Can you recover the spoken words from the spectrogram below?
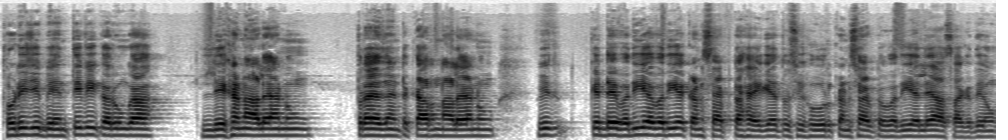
ਥੋੜੀ ਜੀ ਬੇਨਤੀ ਵੀ ਕਰੂੰਗਾ ਲਿਖਣ ਵਾਲਿਆਂ ਨੂੰ ਪ੍ਰੈਜ਼ੈਂਟ ਕਰਨ ਵਾਲਿਆਂ ਨੂੰ ਵੀ ਕਿੱਡੇ ਵਧੀਆ ਵਧੀਆ ਕਨਸੈਪਟ ਹੈਗੇ ਆ, ਤੁਸੀਂ ਹੋਰ ਕਨਸੈਪਟ ਵਧੀਆ ਲਿਆ ਸਕਦੇ ਹੋ।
